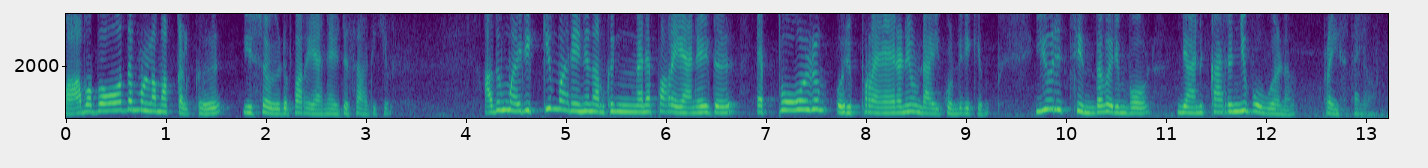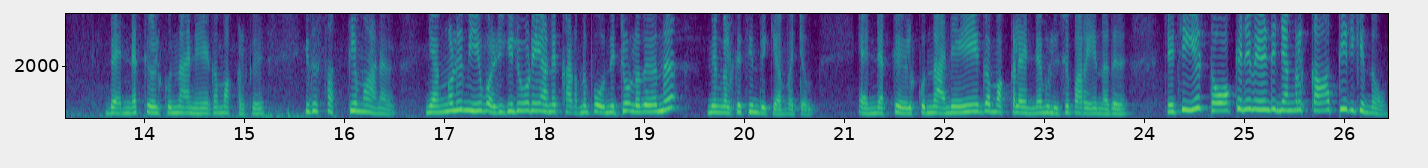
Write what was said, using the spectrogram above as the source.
പാപബോധമുള്ള മക്കൾക്ക് ഈശോയോട് പറയാനായിട്ട് സാധിക്കും. അത് മരിക്കും വരെ ഇനി നമുക്ക് ഇങ്ങനെ പറയാനായിട്ട് എപ്പോഴും ഒരു പ്രേരണ ഉണ്ടായിക്കൊണ്ടിരിക്കും. ഈ ഒരു ചിന്ത വരുമ്പോൾ ഞാൻ കരഞ്ഞു പോവുകയാണ്. പ്രൈസ്തലോ ഇതെന്നെ കേൾക്കുന്ന അനേക മക്കൾക്ക് ഇത് സത്യമാണ്. ഞങ്ങളും ഈ വഴിയിലൂടെയാണ് കടന്നു പോന്നിട്ടുള്ളത് എന്ന് നിങ്ങൾക്ക് ചിന്തിക്കാൻ പറ്റും. എന്നെ കേൾക്കുന്ന അനേക മക്കൾ എന്നെ വിളിച്ചു പറയുന്നത് ചേച്ചി ഈ ടോക്കിന് വേണ്ടി ഞങ്ങൾ കാത്തിരിക്കുന്നു.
